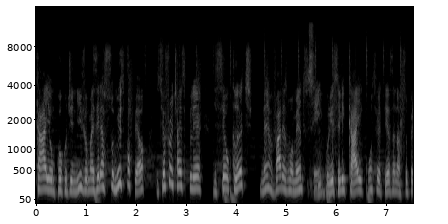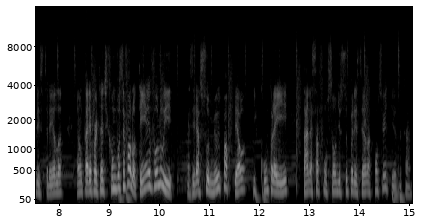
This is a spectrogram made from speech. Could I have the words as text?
caia um pouco de nível, mas ele assumiu esse papel de ser o franchise player, de ser o clutch, né, em vários momentos. Sim. Por isso ele cai com certeza na super estrela. É um cara importante, como você falou, tem a evoluir, mas ele assumiu o papel e cumpre aí, tá nessa função de super estrela com certeza, cara.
